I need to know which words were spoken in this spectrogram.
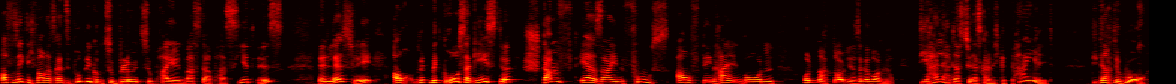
Offensichtlich war auch das ganze Publikum zu blöd zu peilen, was da passiert ist. Denn Leslie, auch mit, mit großer Geste, stampft er seinen Fuß auf den Hallenboden und macht deutlich, dass er gewonnen hat. Die Halle hat das zuerst gar nicht gepeilt. Die dachte, huch,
